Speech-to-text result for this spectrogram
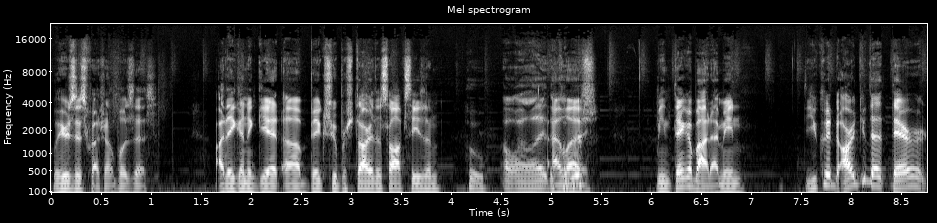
Well, here's this question. I'll pose this: Are they going to get a big superstar this offseason? Who? Oh, LA. The LA. Clippers? I mean, think about it. I mean, you could argue that they're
